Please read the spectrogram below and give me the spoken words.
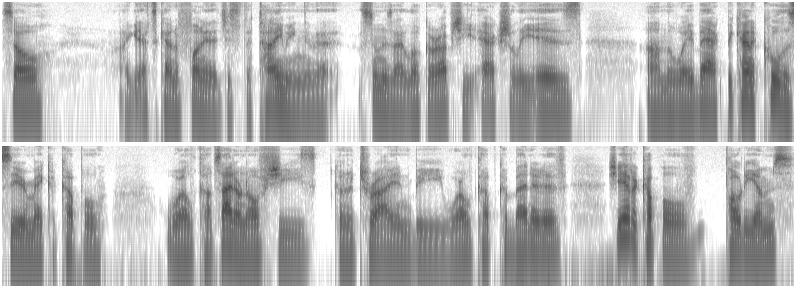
so I guess it's kind of funny that just the timing that as soon as I look her up, she actually is on the way back. Be kind of cool to see her make a couple World Cups. I don't know if she's going to try and be World Cup competitive. She had a couple podiums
